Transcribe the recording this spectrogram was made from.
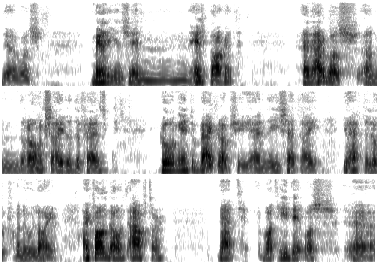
there was millions in his pocket. And I was on the wrong side of the fence going into bankruptcy. And he said, I, you have to look for a new lawyer. I found out after that what he did was uh,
